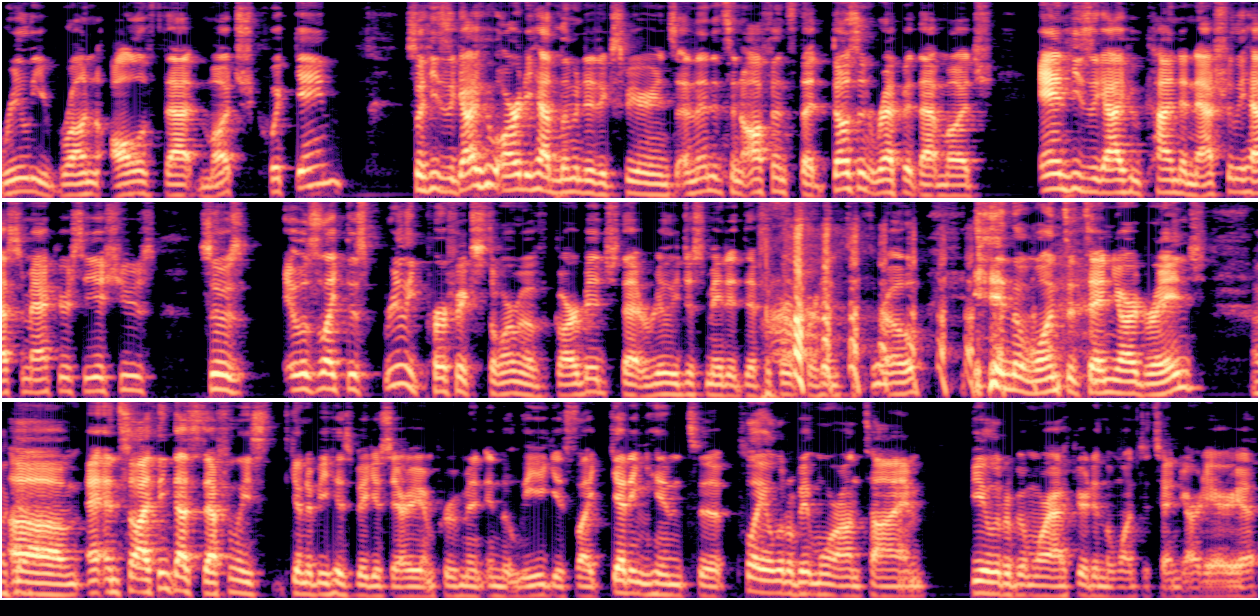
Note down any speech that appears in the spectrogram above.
really run all of that much quick game. So he's a guy who already had limited experience. And then it's an offense that doesn't rep it that much. And he's a guy who kind of naturally has some accuracy issues. So it was, it was like this really perfect storm of garbage that really just made it difficult for him to throw in the one to 10 yard range. Okay. Um, and, and, so I think that's definitely going to be his biggest area improvement in the league is like getting him to play a little bit more on time, be a little bit more accurate in the one to 10 yard area.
